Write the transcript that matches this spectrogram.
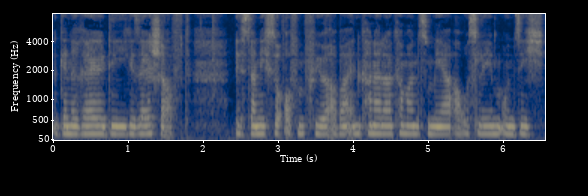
generell die Gesellschaft ist da nicht so offen für, aber in Kanada kann man es mehr ausleben und sich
